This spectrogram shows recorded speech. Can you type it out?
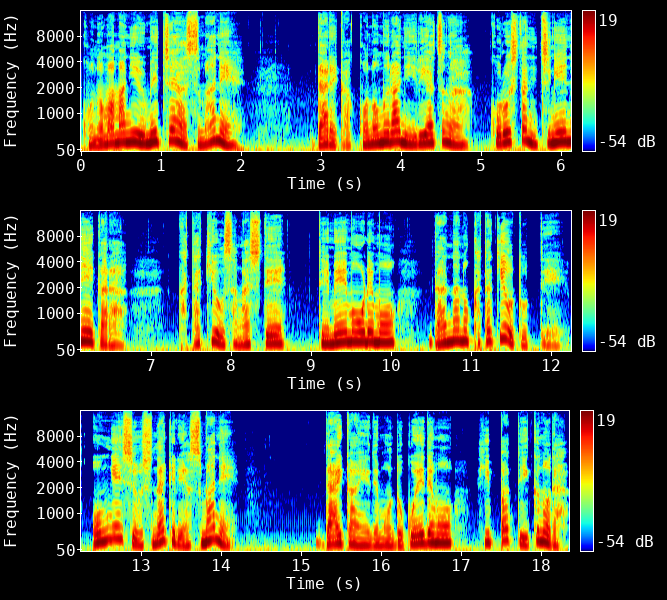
このままに埋めちゃすまねえ。誰かこの村にいるやつが殺したに違えねえから、仇を探して、てめえも俺も旦那の敵を取って恩返しをしなければすまねえ。代官へでもどこへでも引っ張っていくのだ。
